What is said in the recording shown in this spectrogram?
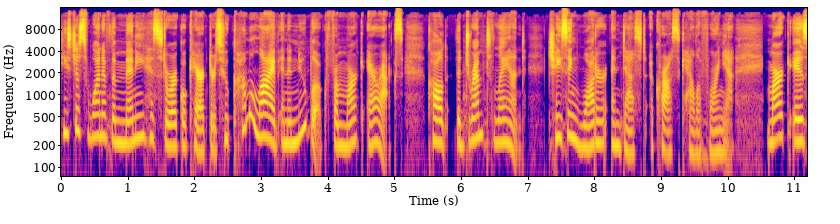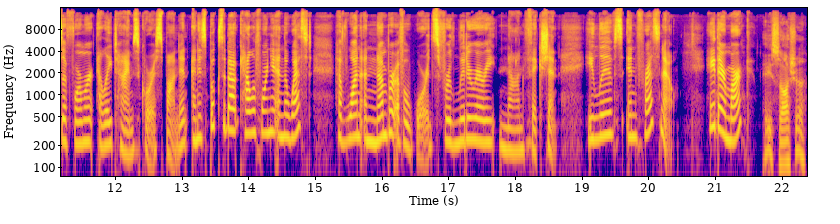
He's just one of the many historical characters who come alive in a new book from Mark Arax called The Dreamt Land Chasing Water and Dust Across California. Mark is a former LA Times correspondent, and his books about California and the West have won a number of awards for literary nonfiction. He lives in Fresno. Hey there, Mark. Hey, Sasha.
